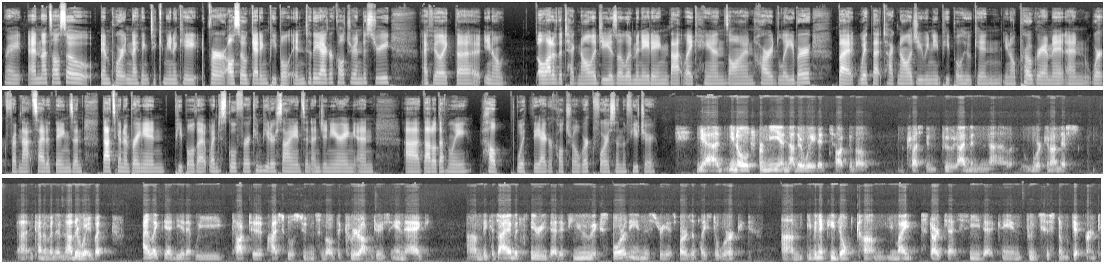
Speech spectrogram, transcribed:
Right. And that's also important, I think, to communicate for also getting people into the agriculture industry. I feel like the, you know, a lot of the technology is eliminating that like hands on hard labor but with that technology we need people who can you know program it and work from that side of things and that's going to bring in people that went to school for computer science and engineering and uh, that'll definitely help with the agricultural workforce in the future yeah you know for me another way to talk about trust in food. I've been uh, working on this uh, kind of in another way, but I like the idea that we talk to high school students about the career opportunities in ag, um, because I have a theory that if you explore the industry as far as a place to work, um, even if you don't come, you might start to see the Canadian food system different,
